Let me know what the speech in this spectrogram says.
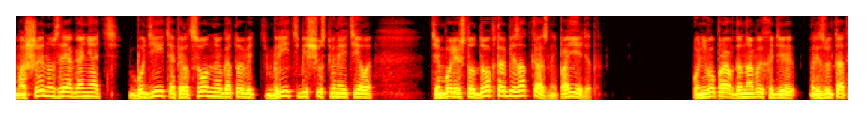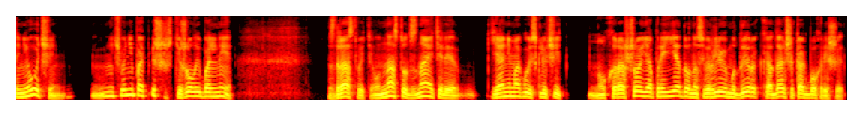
Машину зря гонять, будить, операционную готовить, брить бесчувственное тело, тем более что доктор безотказный, поедет. У него, правда, на выходе результаты не очень, ничего не попишешь, тяжелые больные. Здравствуйте, у нас тут, знаете ли, я не могу исключить. Ну, хорошо, я приеду, насверлю ему дырок, а дальше как Бог решит.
